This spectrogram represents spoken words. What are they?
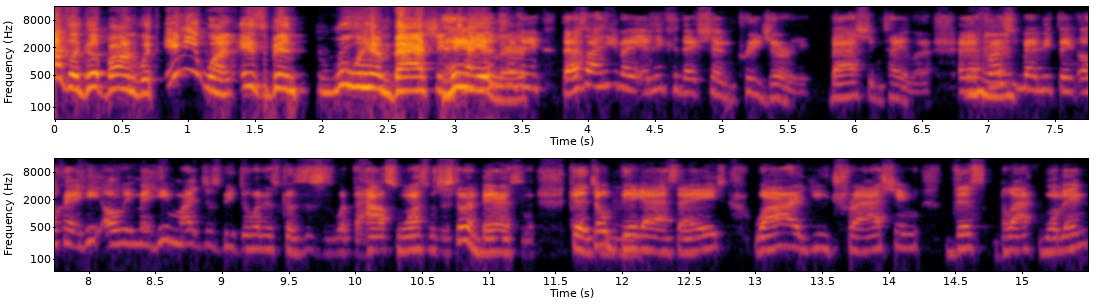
has a good bond with anyone, it's been through him bashing he Taylor. That's how he made any connection pre-jury, bashing Taylor. And at mm-hmm. first, it made me think, okay, he only made, he might just be doing this because this is what the house wants, which is still embarrassing. Because your mm-hmm. big ass age, why are you trashing this black woman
